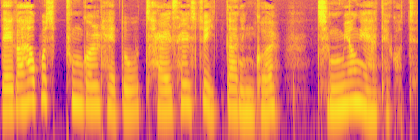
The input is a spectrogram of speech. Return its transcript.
내가 하고 싶은 걸 해도 잘 살 수 있다는 걸 증명해야 되거든.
